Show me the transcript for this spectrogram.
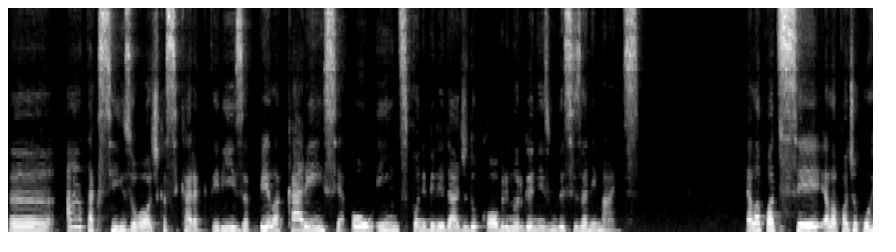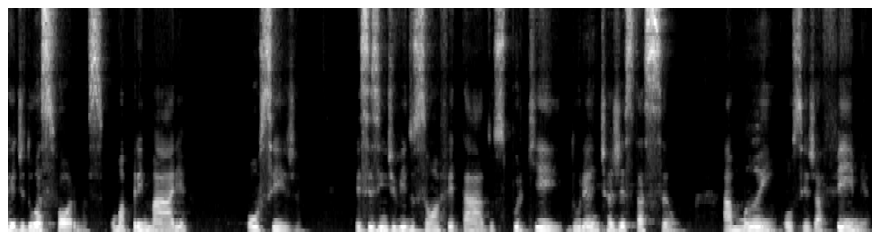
Uh, a ataxia zoótica se caracteriza pela carência ou indisponibilidade do cobre no organismo desses animais. Ela pode ser, ela pode ocorrer de duas formas: uma primária, ou seja, esses indivíduos são afetados porque durante a gestação a mãe, ou seja, a fêmea,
